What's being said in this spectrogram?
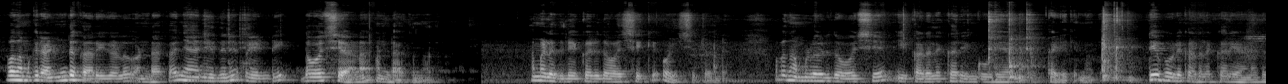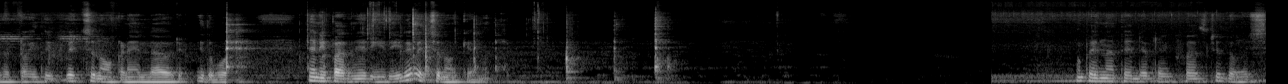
അപ്പോൾ നമുക്ക് രണ്ട് കറികൾ ഉണ്ടാക്കാം. ഞാനിതിന് വേണ്ടി ദോശയാണ് ഉണ്ടാക്കുന്നത്. നമ്മളിതിലേക്ക് ഒരു ദോശയ്ക്ക് ഒഴിച്ചിട്ടുണ്ട്. അപ്പോൾ നമ്മളൊരു ദോശയും ഈ കടലക്കറിയും കൂടിയാണ് കഴിക്കുന്നത്. അടിപൊളി കടലക്കറിയാണിത് കേട്ടോ. ഇത് വെച്ച് നോക്കണേ എല്ലാവരും ഇതുപോലെ. ഞാൻ ഈ പറഞ്ഞ രീതിയിൽ വെച്ച് നോക്കിയാൽ മതി. അപ്പോൾ ഇന്നത്തെ എന്റെ ബ്രേക്ക്ഫാസ്റ്റ് ദോശ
